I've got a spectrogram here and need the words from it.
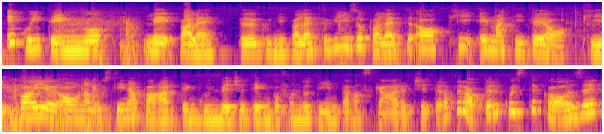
e qui tengo le palette quindi palette viso, palette occhi e matite occhi. Poi ho una bustina a parte in cui invece tengo fondotinta, mascara eccetera. Però per queste cose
